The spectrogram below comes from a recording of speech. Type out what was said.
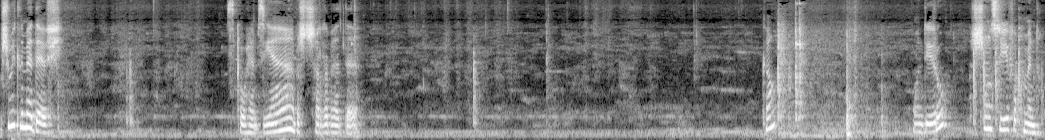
وشوية الماء دافي نسقيوها مزيان باش تشرب هاد هكا. ونديرو الشونسيه فوق منها.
